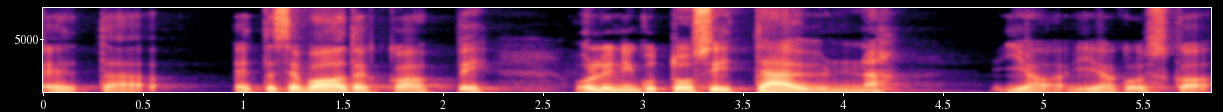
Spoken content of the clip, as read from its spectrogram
että, että se vaatekaappi oli niin kuin tosi täynnä ja, ja koska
